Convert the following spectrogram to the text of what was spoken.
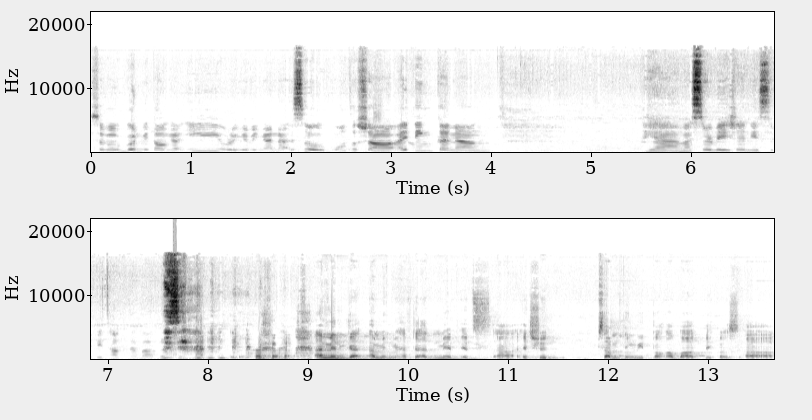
sungugon bitaw nga i gani nga na so mo to siya I think kanang yeah masturbation needs to be talked about I mean, I mean, we have to admit it's uh, it should something we talk about because uh,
